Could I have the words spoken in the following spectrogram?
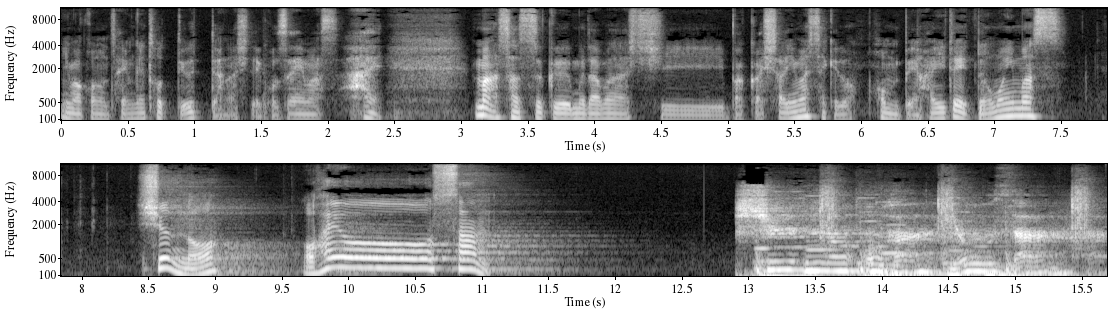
今このタイミングで撮ってるって話でございます。はい。まあ、早速無駄話ばっかしちゃいましたけど、本編入りたいと思います。旬のおはようさん。旬のおはようさん。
